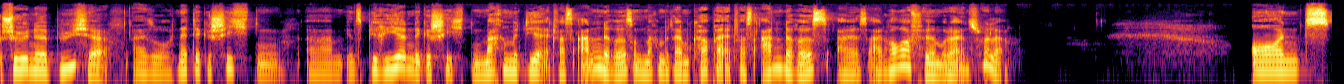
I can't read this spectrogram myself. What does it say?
schöne Bücher, also nette Geschichten, ähm, inspirierende Geschichten machen mit dir etwas anderes und machen mit deinem Körper etwas anderes als ein Horrorfilm oder ein Thriller. Und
